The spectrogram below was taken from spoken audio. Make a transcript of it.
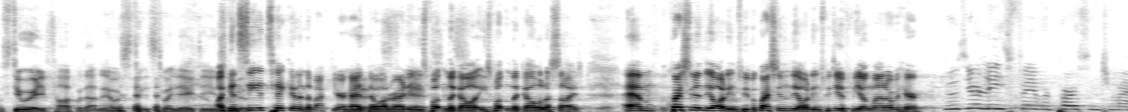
it's too early to talk about that now. It's, it's 2018. I so can see it ticking in the back of your head Yeah, though already. yeah, he's putting the goal. He's putting the goal aside. Um, question in the audience. We have a question in the audience. We do from a young man over here. Who's your least favourite person to mark?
